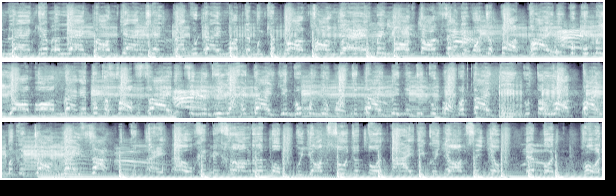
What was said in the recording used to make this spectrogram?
ม่ต้องฟอร์มแรงแค่มาแรงตอนแกล้งเช็คแรงกูไดมอนด์แต่มึงแค่ปลอนทองแดงไม่มองตอนแซงอย่าหวังจะปลอดภัยพวกกูไม่ยอมออมแรงให้พวกกระสอบทรายสิ่งหนึ่งที่อยากให้ได้ยินพวกมึงอย่าหวังจะได้บินอย่างที่กูบอกว่าใต้ตีนกูตลอดไปมึงกระจอกไงสัตว์กูไต่เต้าขึ้นไปครองระบบกูยอมสู้จนตัวตายดีกว่ายอมสยบและบทโหด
